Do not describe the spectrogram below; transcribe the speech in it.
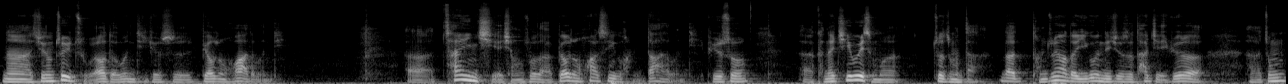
那其中最主要的问题就是标准化的问题。呃，餐饮企业想说的标准化是一个很大的问题，比如说。呃，肯德基为什么做这么大？那很重要的一个问题就是它解决了，呃中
